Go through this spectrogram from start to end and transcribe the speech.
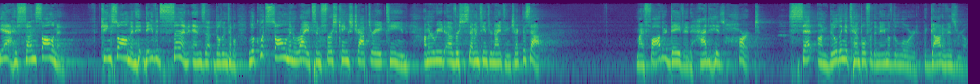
Yeah, his son Solomon. King Solomon, David's son, ends up building the temple. Look what Solomon writes in 1 Kings chapter 18. I'm going to read uh, verses 17 through 19. Check this out. My father David had his heart set on building a temple for the name of the Lord, the God of Israel.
